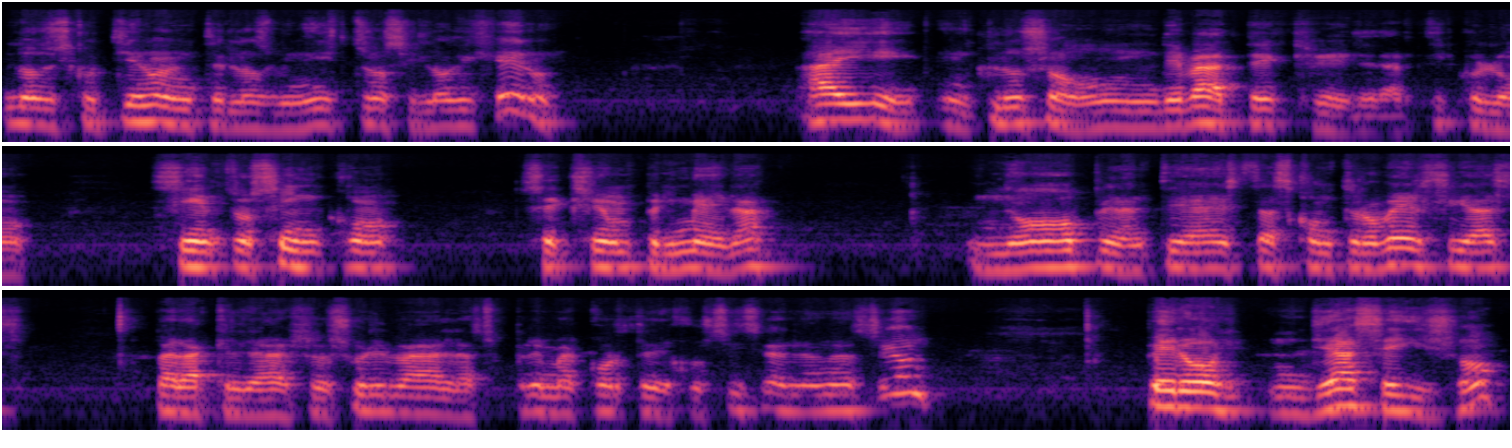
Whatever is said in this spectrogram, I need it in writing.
Lo discutieron entre los ministros y lo dijeron. Hay incluso un debate que el artículo 105, sección primera, no plantea estas controversias para que las resuelva la Suprema Corte de Justicia de la Nación, pero ya se hizo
